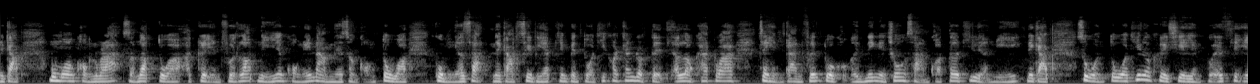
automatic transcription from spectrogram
นะครับมุมมองของโนมูระสำหรับตัวกลุ่ม food รอบนี้ยังคงแนะนำในส่วนของตัวกลุ่มเนื้อสัตว์นะครับ CPF ยังเป็นตัวที่ค่อนข้างโดดเด่นแล้วเราคาดว่าจะเห็นการฟื้นตัวของ e a r n i n g ในช่วง3 quarter ที่เหลือนี้นะครับส่วนตัวที่เราเคยเชียร์อย่างตัว STA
